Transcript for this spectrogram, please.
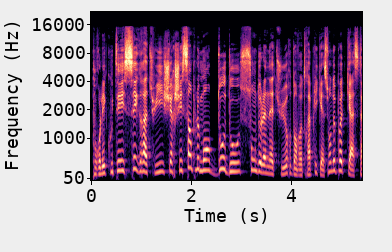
Pour l'écouter, c'est gratuit, cherchez simplement Dodo, son de la nature dans votre application de podcast.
